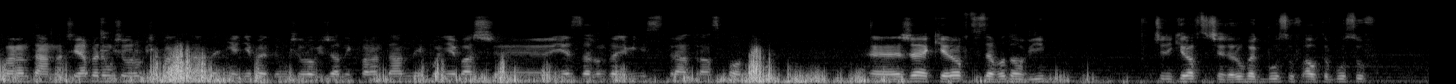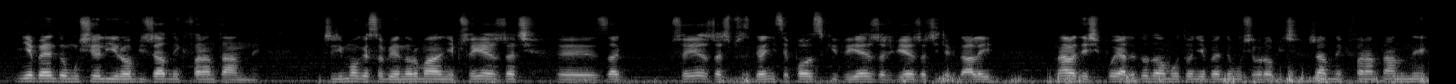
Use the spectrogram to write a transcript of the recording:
Kwarantanna. Czy ja będę musiał robić kwarantannę? Nie, nie będę musiał robić żadnej kwarantanny, ponieważ e, jest zarządzenie ministra transportu, e, że kierowcy zawodowi, czyli kierowcy ciężarówek, busów, autobusów, nie będą musieli robić żadnej kwarantanny. Czyli mogę sobie normalnie przejeżdżać, e, za, przejeżdżać przez granicę Polski, wyjeżdżać, wjeżdżać i tak dalej. Nawet jeśli pojadę do domu, to nie będę musiał robić żadnej kwarantanny.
